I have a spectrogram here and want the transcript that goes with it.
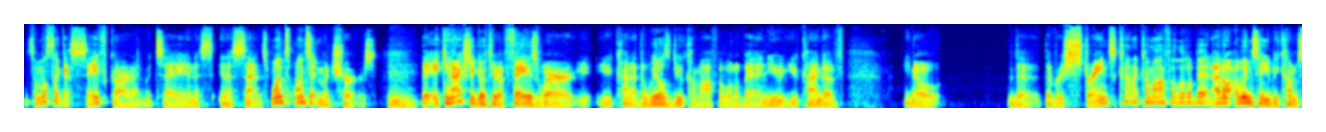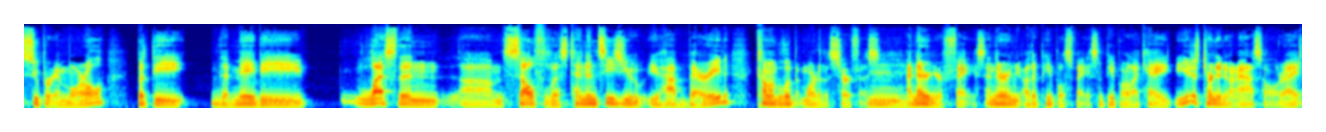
it's almost like a safeguard, I would say, in a in a sense. Once once it matures, Mm. it can actually go through a phase where you, you kind of the wheels do come off a little bit, and you you kind of, you know, the the restraints kind of come off a little bit. I don't I wouldn't say you become super immoral, but the the maybe less than um, selfless tendencies you you have buried come up a little bit more to the surface, Mm. and they're in your face, and they're in other people's face, and people are like, "Hey, you just turned into an asshole, right?"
